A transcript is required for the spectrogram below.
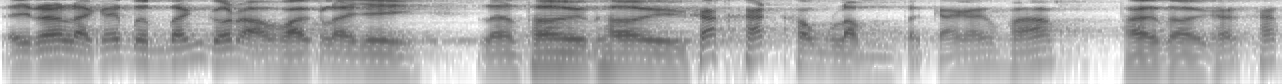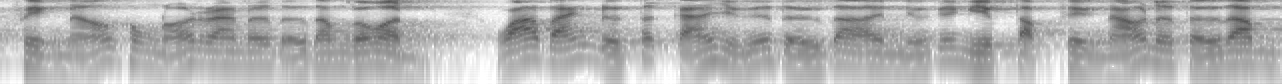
đây đó là cái tinh tấn của đạo phật là gì? Là thời thời khắc khắc không lầm tất cả các pháp. Thời thời khắc khắc phiền não không nổi ra nơi tự tâm của mình. Quá tán được tất cả những cái tự ta, những cái nghiệp tập phiền não nơi tự tâm.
